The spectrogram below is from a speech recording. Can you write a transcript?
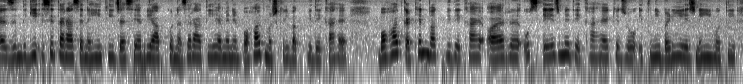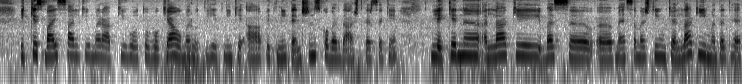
ज़िंदगी इसी तरह से नहीं थी जैसे अभी आपको नज़र आती है। मैंने बहुत मुश्किल वक्त भी देखा है, बहुत कठिन वक्त भी देखा है और उस एज में देखा है कि जो इतनी बड़ी एज नहीं होती, इक्कीस बाईस साल की उम्र आपकी हो तो वो क्या उम्र होती है इतनी कि आप इतनी टेंशनस को बर्दाश्त कर सकें। लेकिन अल्लाह के बस मैं समझती हूँ कि अल्लाह की मदद है।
